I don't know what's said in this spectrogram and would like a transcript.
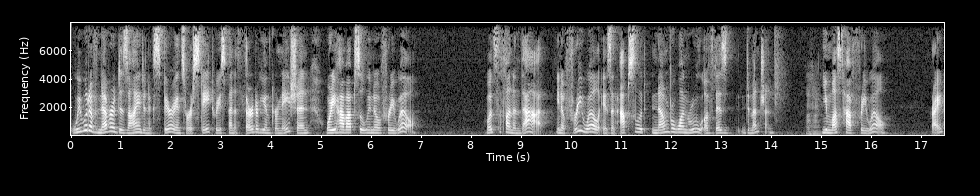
We would have never designed an experience or a state where you spend a third of your incarnation where you have absolutely no free will. What's the fun in that? You know, free will is an absolute number one rule of this dimension. Mhm. You must have free will, right?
